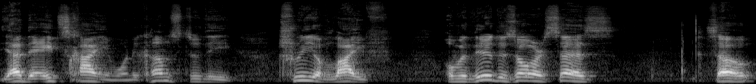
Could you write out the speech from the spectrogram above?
you had the Eitz Chaim. When it comes to the tree of life, over there the Zohar says. So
